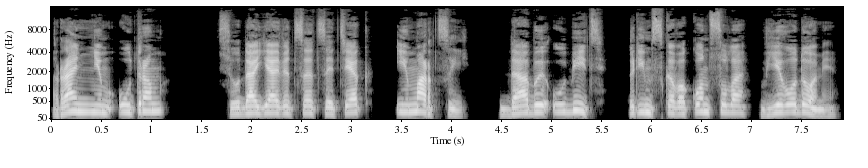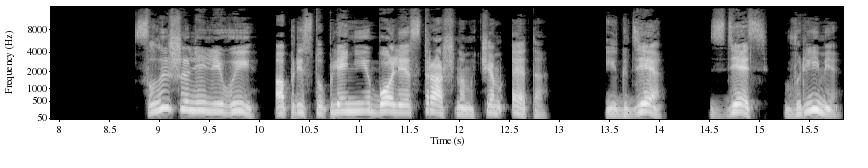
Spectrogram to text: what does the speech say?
«ранним утром сюда явятся Цетек и Марций, дабы убить римского консула в его доме. Слышали ли вы о преступлении более страшном, чем это? И где? Здесь, в Риме,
